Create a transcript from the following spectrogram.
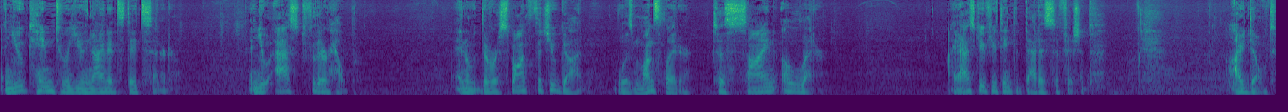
and you came to a United States Senator and you asked for their help, and the response that you got was months later to sign a letter. I ask you if you think that that is sufficient. I don't.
